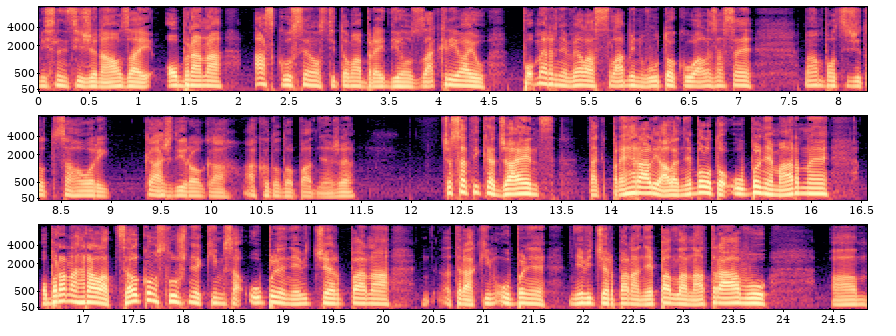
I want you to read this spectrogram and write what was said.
myslím si, že naozaj obrana a skúsenosti Toma Bradyho zakrývajú pomerne veľa slabín v útoku, ale zase mám pocit, že toto sa hovorí každý rok a ako to dopadne, že? Čo sa týka Giants, tak prehrali, ale nebolo to úplne marné. Obrana hrala celkom slušne, kým sa úplne nevyčerpaná, teda kým úplne nevyčerpaná nepadla na trávu. Um,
